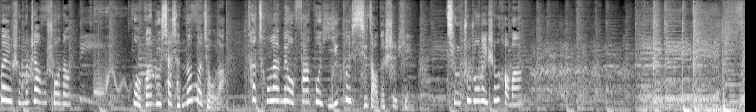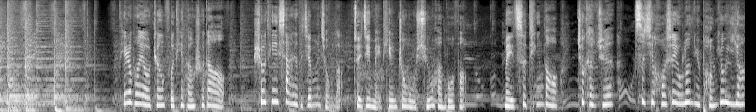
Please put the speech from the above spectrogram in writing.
为什么这样说呢？我关注夏夏那么久了，他从来没有发过一个洗澡的视频，请注重卫生好吗？听众朋友，征服天堂说道：“收听夏夏的节目久了，最近每天中午循环播放，每次听到就感觉自己好像有了女朋友一样。”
